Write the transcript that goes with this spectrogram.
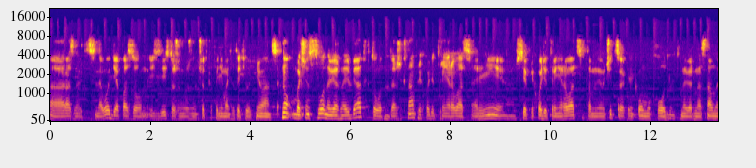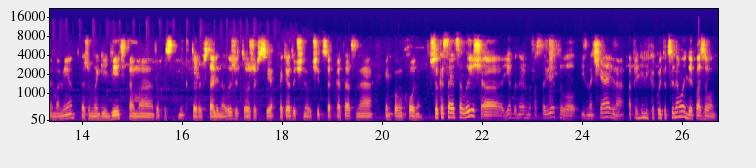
а, разный ценовой диапазон. И здесь тоже нужно четко понимать вот эти вот нюансы. Но большинство, наверное, ребят, кто вот даже к нам приходит тренироваться, они все приходят тренироваться, там, научиться коньковому ходу. Это, наверное, основной момент. Даже многие дети там только, которые встали на лыжи, тоже все хотят очень научиться кататься на коньковым ходом. Что касается лыж, а, я бы, наверное, посоветовал изначально определить какой-то ценовой диапазон,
